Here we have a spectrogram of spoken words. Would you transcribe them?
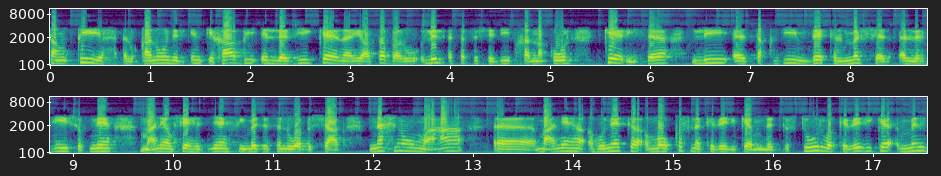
تنقيح القانون الانتخابي الذي كان يعتبر للأسف الشديد خلينا نقول كارثة لتقديم ذاك المشهد الذي شفناه معناه وشاهدناه في مجلس النواب الشعب. نحن مع آه معناها هناك موقفنا كذلك من الدستور وكذلك من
